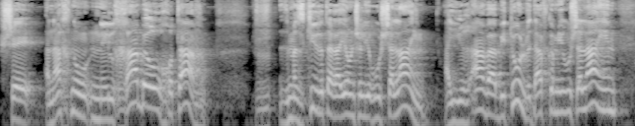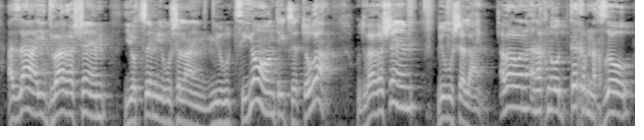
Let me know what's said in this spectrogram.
שאנחנו נלכה באורחותיו. זה מזכיר את הרעיון של ירושלים, היראה והביטול, ודווקא מירושלים, אזי דבר השם יוצא מירושלים. מציון תצא תורה, ודבר השם מירושלים. אבל אנחנו עוד תכף נחזור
